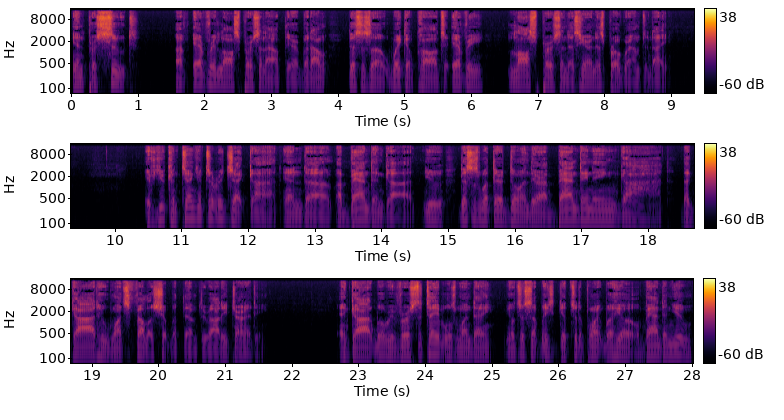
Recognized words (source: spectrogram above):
in pursuit of every lost person out there. But I, this is a wake up call to every lost person that's hearing this program tonight. If you continue to reject God and uh, abandon God, you this is what they're doing. They're abandoning God, the God who wants fellowship with them throughout eternity. And God will reverse the tables one day. You'll just simply get to the point where He'll abandon you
